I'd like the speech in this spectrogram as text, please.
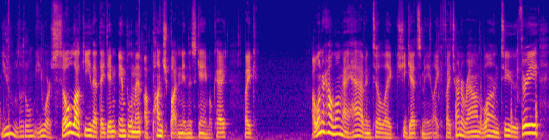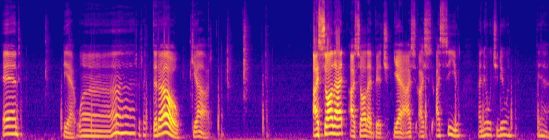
You little... You are so lucky that they didn't implement a punch button in this game, okay? Like, I wonder how long I have until, like, she gets me. Like, if I turn around, one, two, three, and... Yeah, one... Da, da, da, oh, God. I saw that. I saw that, bitch. Yeah, I, I, I see you. I know what you're doing. Yeah.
